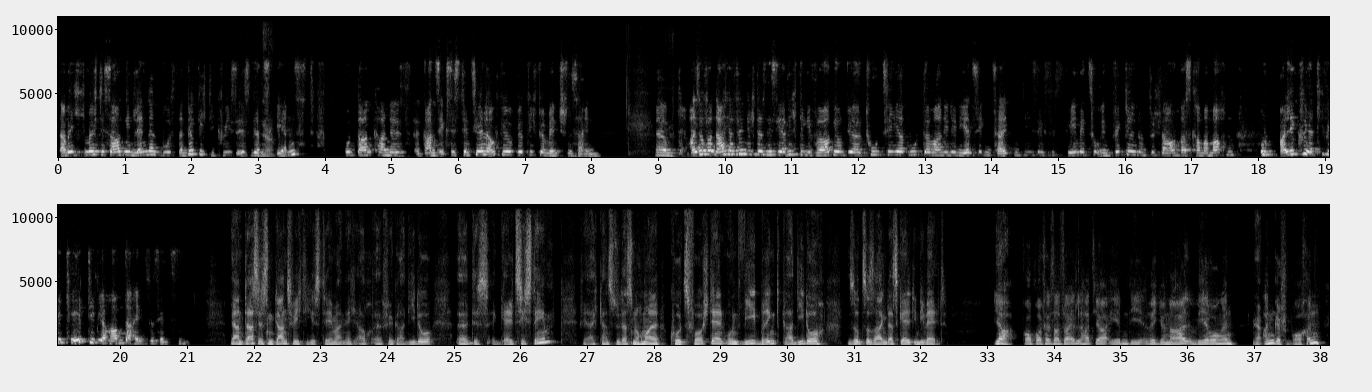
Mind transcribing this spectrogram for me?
Aber ich möchte sagen, in Ländern, wo es dann wirklich die Krise ist, wird es ja. ernst und dann kann es ganz existenziell auch für, wirklich für Menschen sein. Ähm, also von daher finde ich das eine sehr wichtige Frage und wir tun sehr gut daran, in den jetzigen Zeiten diese Systeme zu entwickeln und zu schauen, was kann man machen und alle Kreativität, die wir haben, da einzusetzen. Ja, und das ist ein ganz wichtiges Thema, nicht auch äh, für Gradido, äh, das Geldsystem. Vielleicht kannst du das noch mal kurz vorstellen und wie bringt Gradido sozusagen das Geld in die Welt? Ja, Frau Professor Seidel hat ja eben die Regionalwährungen ja. angesprochen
